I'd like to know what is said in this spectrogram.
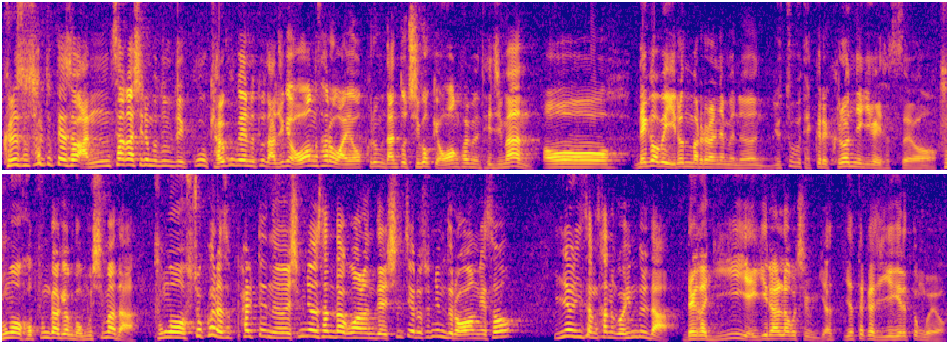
그래서 설득돼서 안 사가시는 분들도 있고 결국에는 또 나중에 어항 사러 와요. 그럼 난 또 즐겁게 어항 팔면 되지만 어 내가 왜 이런 말을 하냐면은 유튜브 댓글에 그런 얘기가 있었어요. 붕어 거품 가격 너무 심하다. 붕어 수족관에서 팔 때는 10년 산다고 하는데 실제로 손님들 어항에서 1년 이상 사는 거 힘들다. 내가 이 얘기를 하려고 지금 여, 여태까지 이 얘기를 했던 거예요.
